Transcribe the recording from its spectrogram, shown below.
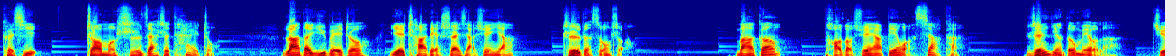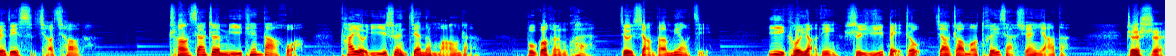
可惜赵梦实在是太重。拉得于北洲也差点摔下悬崖，只得松手。马刚跑到悬崖边往下看，人影都没有了，绝对死翘翘了。闯下这弥天大祸，他有一瞬间的茫然，不过很快就想到妙计，一口咬定是于北洲将赵梦推下悬崖的。这事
